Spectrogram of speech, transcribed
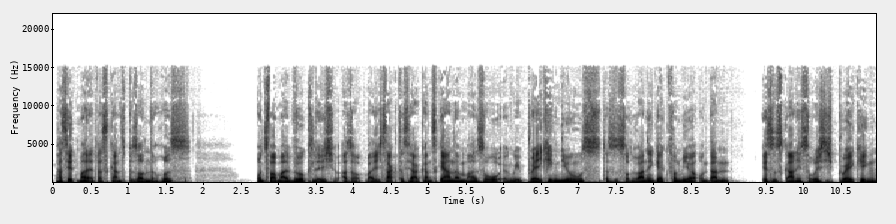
passiert mal etwas ganz Besonderes. Und zwar mal wirklich, also, weil ich sage das ja ganz gerne mal so, irgendwie Breaking News, das ist so ein Running Gag von mir und dann ist es gar nicht so richtig Breaking.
